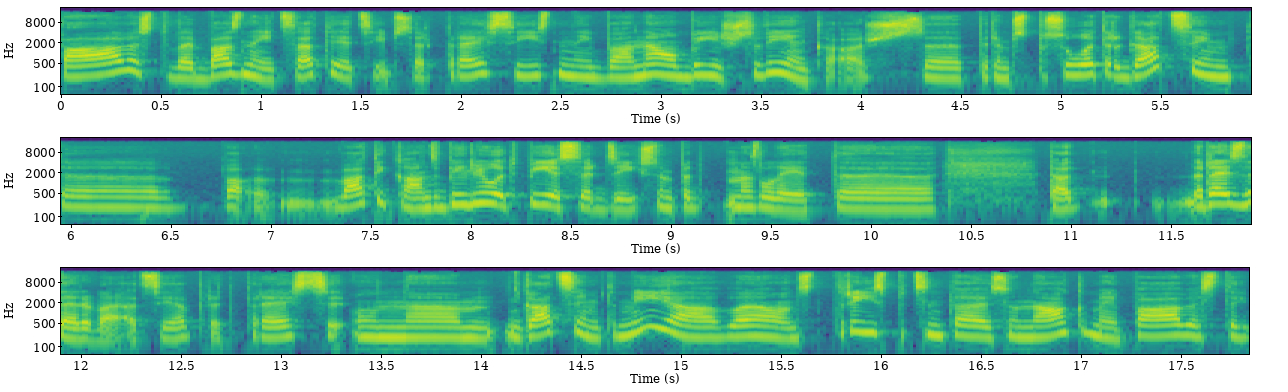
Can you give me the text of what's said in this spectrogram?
Pāvestu vai baznīcas attiecības ar presi īstenībā nav bijušas vienkāršas. Pirms pusotra gadsimta Vatikāns bija ļoti piesardzīgs un pat mazliet tā rezervēts ja, pret presi. Un um, gadsimta mijā Leons 13. un nākamie pāvesti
